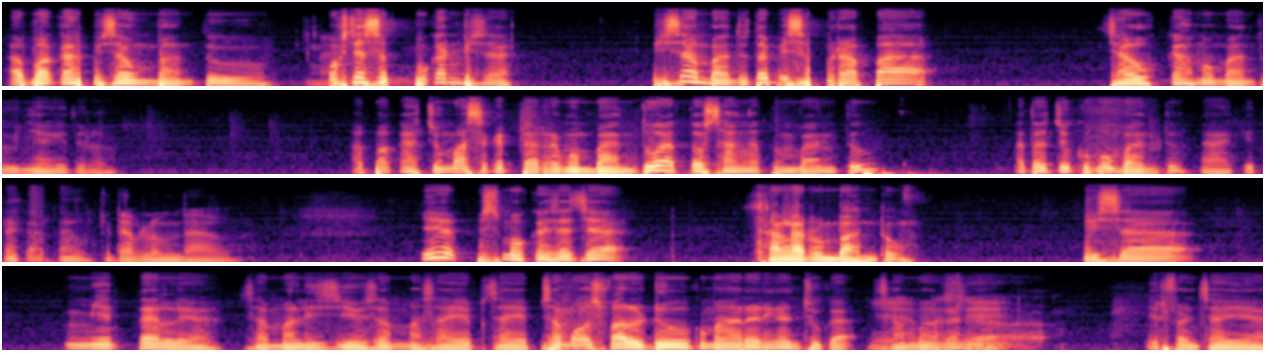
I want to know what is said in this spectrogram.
Apakah bisa membantu? Nah. maksudnya se- bukan bisa. Bisa membantu tapi seberapa jauhkah membantunya gitu loh? Apakah cuma sekedar membantu atau sangat membantu? Atau cukup membantu? Nah kita gak tahu. Kita belum tahu. ya semoga saja Sangat membantu. Bisa menyetel ya sama Lizio sama sayap-sayap sama Osvaldo kemarin kan juga Ya, sama kan pasti. Irfan saya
